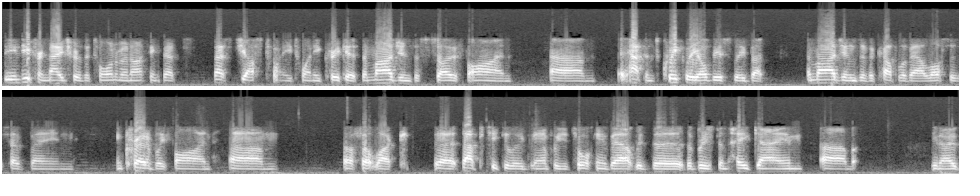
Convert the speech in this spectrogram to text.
the indifferent nature of the tournament. I think that's that's just 2020 cricket. The margins are so fine. Um, it happens quickly, obviously, but the margins of a couple of our losses have been incredibly fine. Um, I felt like uh, that particular example you're talking about with the the Brisbane Heat game. Um, you know,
